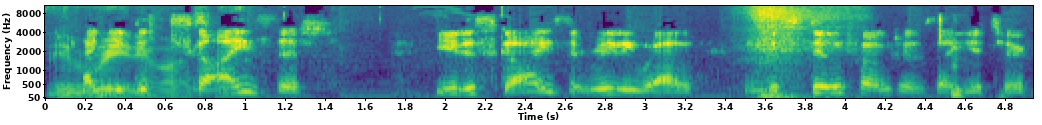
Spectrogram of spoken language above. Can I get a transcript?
it and really you disguised was, it you disguised it really well in the still photos that you took.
